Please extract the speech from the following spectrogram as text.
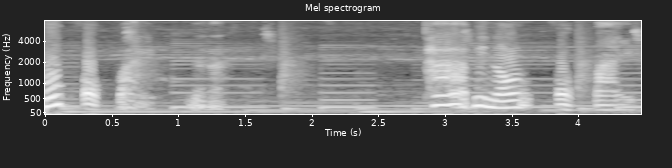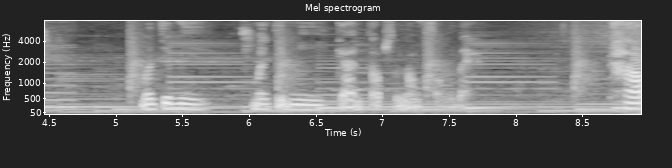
รุกออกไปนะคะถ้าพี่น้องออกไป มันจะมีมันจะมีการตอบสนองสองแบบ เขา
